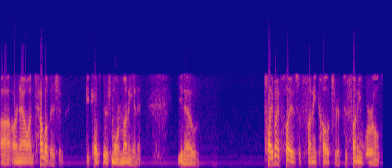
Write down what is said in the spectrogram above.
uh, are now on television because there's more money in it. You know, play by play is a funny culture. It's a funny world.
